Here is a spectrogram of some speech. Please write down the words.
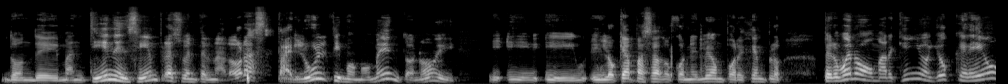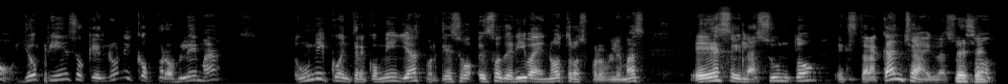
donde mantienen siempre a su entrenador hasta el último momento, ¿no? Y, lo que ha pasado con el León, por ejemplo. Pero bueno, Marquiño, yo creo, yo pienso que el único problema único entre comillas, porque eso, eso deriva en otros problemas, es el asunto extracancha, el asunto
